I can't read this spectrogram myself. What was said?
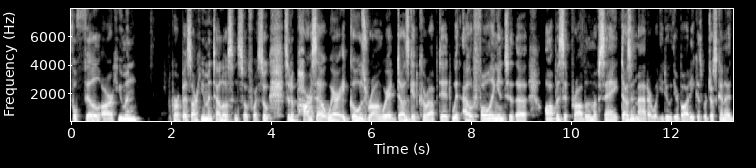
fulfill our human purpose, our human telos, and so forth. So, so to parse out where it goes wrong, where it does get corrupted, without falling into the opposite problem of saying doesn't matter what you do with your body because we're just going to,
